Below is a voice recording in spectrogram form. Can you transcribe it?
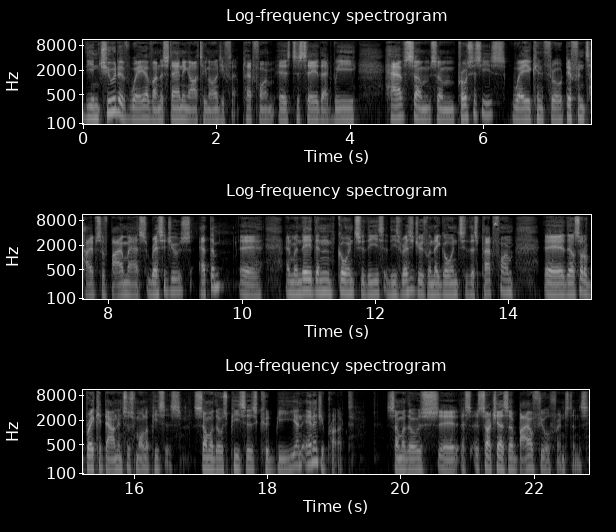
the intuitive way of understanding our technology platform is to say that we have some some processes where you can throw different types of biomass residues at them. Uh, and when they then go into these these residues, when they go into this platform, uh, they'll sort of break it down into smaller pieces. Some of those pieces could be an energy product some of those, uh, such as a biofuel, for instance.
